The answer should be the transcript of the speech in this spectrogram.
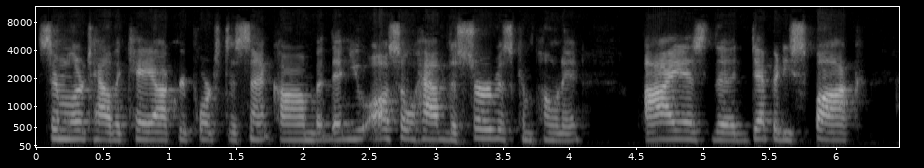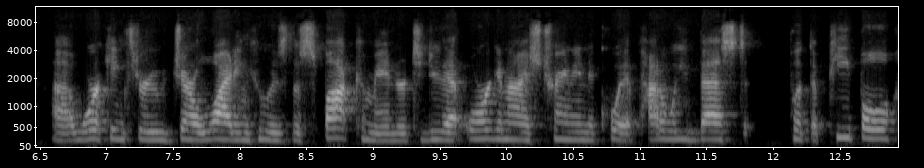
similar to how the CAOC reports to CENTCOM, but then you also have the service component. I, as the deputy SpOC, uh, working through General Whiting, who is the SpOC commander, to do that organized training equip. How do we best put the people,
